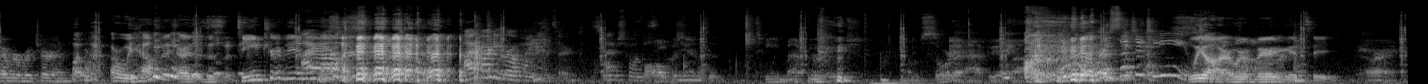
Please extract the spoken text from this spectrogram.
ever returned. What, what- are we helping? Or is this a team trivia now? I've already wrote my answer. I just want to Evolving see. into team effort, which I'm sort of happy about. We're such a team. We are. We're a very good team. All right.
